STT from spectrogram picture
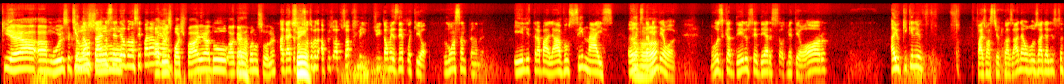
Que é a, a música que, que você não lançou tá aí no no, CD, eu lancei a paralelo. do Spotify e a do a Gaita É. Balançou, né? A gaita Sim. balançou, a pessoa- só pra me dar um exemplo aqui, ó. Luan Santana. Ele trabalhava os sinais antes da Aham. Meteoro. Música dele, o CD era só Meteoro. Aí o que que ele faz um acerto com as né? Os radialistas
